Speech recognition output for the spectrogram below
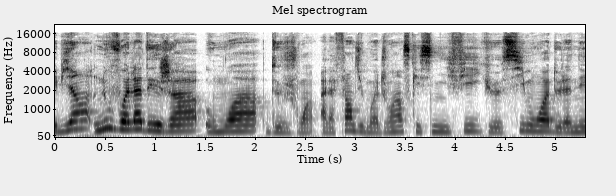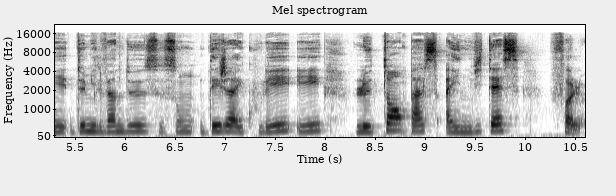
Eh bien, nous voilà déjà au mois de juin, à la fin du mois de juin, ce qui signifie que 6 mois de l'année 2022 se sont déjà écoulés et le temps passe à une vitesse folle.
